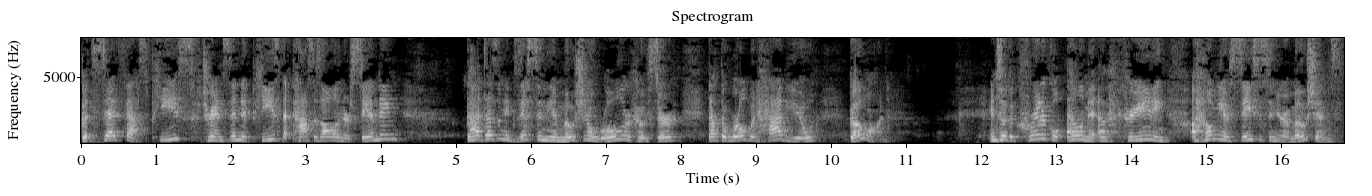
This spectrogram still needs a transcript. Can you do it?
But steadfast peace, transcendent peace that passes all understanding, that doesn't exist in the emotional roller coaster that the world would have you go on. And so the critical element of creating a homeostasis in your emotions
